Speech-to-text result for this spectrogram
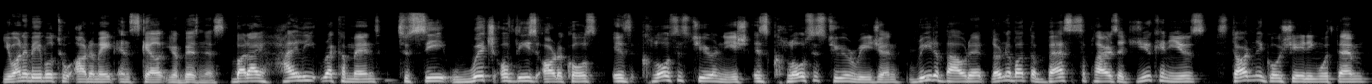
you want to be able to automate and scale your business. But I highly recommend to see which of these articles is closest to your niche, is closest to your region, read about it, learn about the best suppliers that you can use, start negotiating with them,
